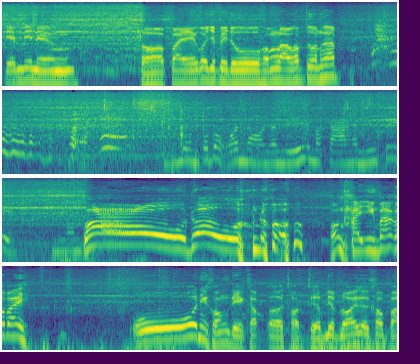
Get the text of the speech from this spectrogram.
เต็นท์ที่หนึ่งต่อไปก็จะไปดูของเราครับทุกคนครับลุงก็บอกว่านอนอันนี้มากางอันนี้สิเนียนว้าวโดโดของไทยอิงฟ้าเข้าไป โอ้นี่ของเด็กครับเออถอดเกือบเรียบร้อยก็เข้าไป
